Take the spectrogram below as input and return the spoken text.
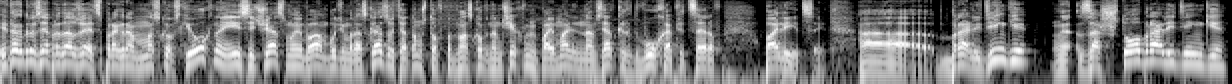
Итак, друзья, продолжается программа «Московские окна». И сейчас мы вам будем рассказывать о том, что в подмосковном Чехове поймали на взятках двух офицеров полиции. А, брали деньги. За что брали деньги?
